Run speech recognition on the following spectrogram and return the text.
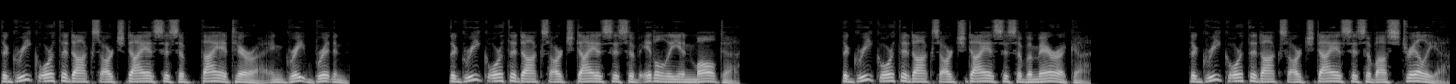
The Greek Orthodox Archdiocese of Thyatira and Great Britain The Greek Orthodox Archdiocese of Italy and Malta The Greek Orthodox Archdiocese of America the Greek Orthodox Archdiocese of Australia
